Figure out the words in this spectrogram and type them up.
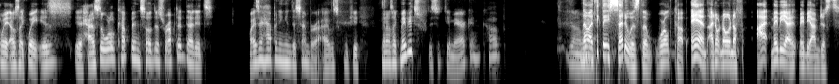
wait i was like wait is it has the world cup been so disrupted that it's why is it happening in december i was confused then i was like maybe it's is it the american cup no, No, I think they said it was the World Cup. And I don't know enough. I maybe I maybe I'm just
